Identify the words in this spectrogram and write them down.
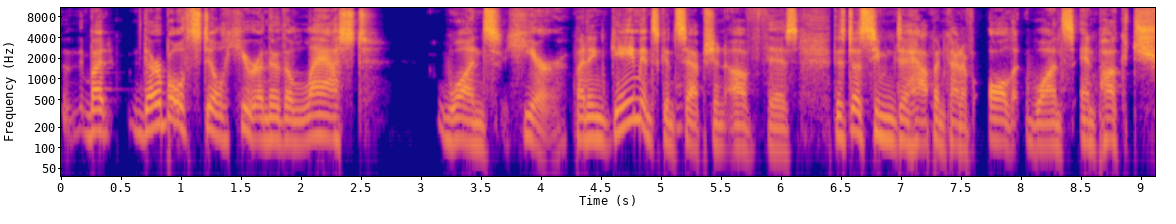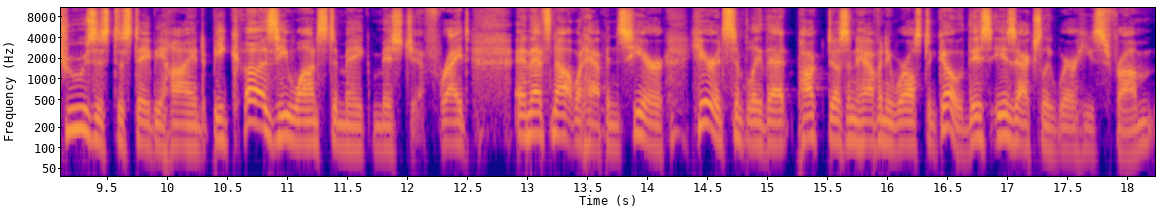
But they're both still here, and they're the last ones here. But in Gaiman's conception of this, this does seem to happen kind of all at once, and Puck chooses to stay behind because he wants to make mischief, right? And that's not what happens here. Here it's simply that Puck doesn't have anywhere else to go. This is actually where he's from.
